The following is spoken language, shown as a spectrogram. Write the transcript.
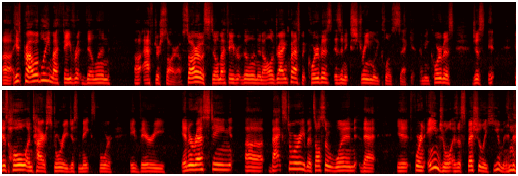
Uh, he's probably my favorite villain uh, after Psaro. Psaro is still my favorite villain in all of Dragon Quest, but Corvus is an extremely close second. I mean, Corvus just it, his whole entire story just makes for a very interesting uh, backstory, but it's also one that it, for an angel is especially human,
